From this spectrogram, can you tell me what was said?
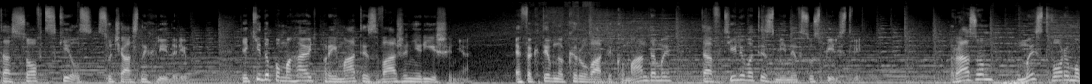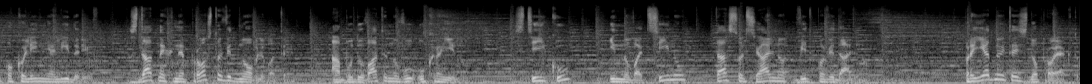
та soft skills сучасних лідерів, які допомагають приймати зважені рішення, ефективно керувати командами та втілювати зміни в суспільстві. Разом ми створимо покоління лідерів, здатних не просто відновлювати, а будувати нову Україну стійку, інноваційну та соціально відповідальну. Приєднуйтесь до проекту.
